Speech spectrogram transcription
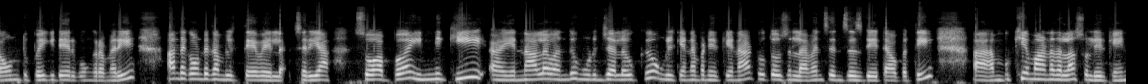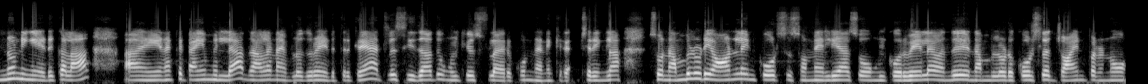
கவுண்ட் போய்கிட்டே இருக்குங்கிற மாதிரி அந்த கவுண்ட் நம்மளுக்கு தேவையில்லை. சரியா? ஸோ அப்போ இன்னைக்கு என்னால் வந்து முடிஞ்ச அளவுக்கு உங்களுக்கு என்ன பண்ணிருக்கேன்னா டூ தௌசண்ட் லெவன் சென்சஸ் டேட்டாவை பற்றி முக்கியமானதெல்லாம் சொல்லியிருக்கேன் இன்னும் நீங்கள் எடுக்கலாம். எனக்கு டைம் இல்லை. அதனால நான் இவ்வளோ தூரம் எடுத்திருக்கிறேன். அட்லீஸ்ட் இதாவது உங்களுக்கு யூஸ்ஃபுல்லாக இருக்கும்னு நினைக்கிறேன். சரிங்களா? ஸோ நம்மளுடைய ஆன்லைன் கோர்ஸ் சொன்னேன் இல்லையா? ஸோ உங்களுக்கு ஒருவேளை வந்து நம்மளோட கோர்ஸில் ஜாயின் பண்ணணும்.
